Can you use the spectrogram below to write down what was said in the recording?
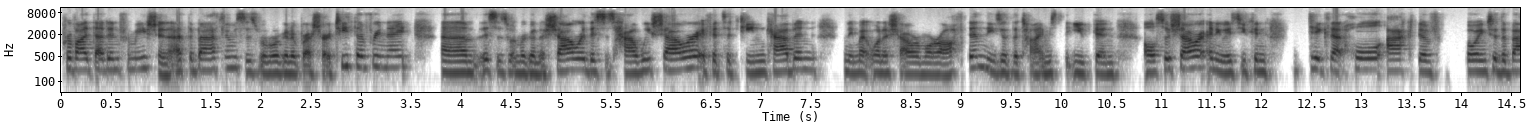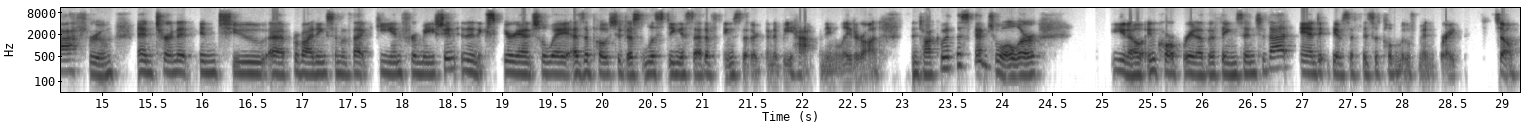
provide that information at the bathrooms this is where we're going to brush our teeth every night. Um, this is when we're going to shower. This is how we shower. If it's a teen cabin they might want to shower more often. These are the times that you can also shower. Anyways you can take that whole act of going to the bathroom and turn it into uh, providing some of that key information in an experiential way as opposed to just listing a set of things that are going to be happening later on. And talk about the schedule or you know incorporate other things into that and it gives a physical movement break so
